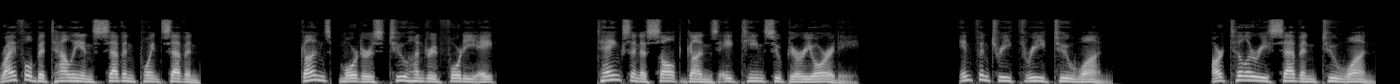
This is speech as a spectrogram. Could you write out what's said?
Rifle battalions 7.7 Guns mortars 248 Tanks and assault guns 18 superiority. Infantry 321 Artillery 7-1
